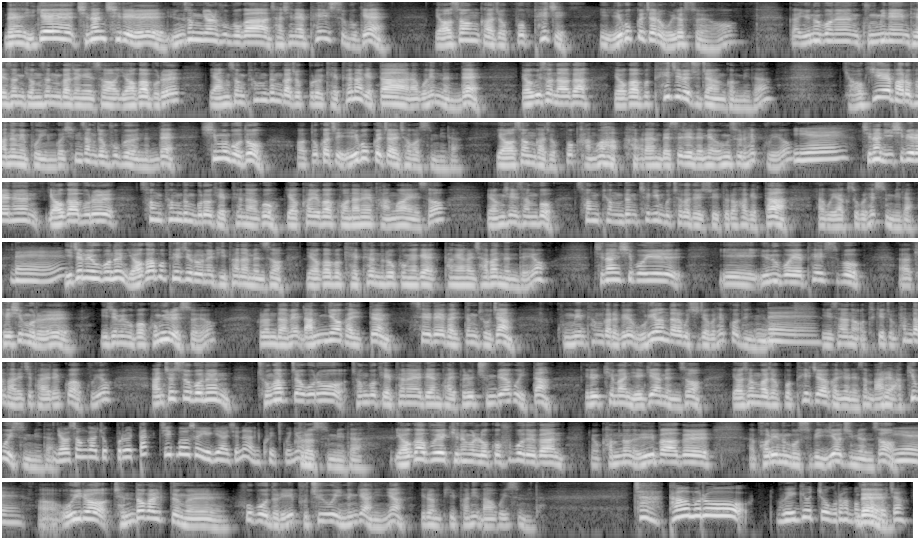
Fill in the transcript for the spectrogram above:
네 이게 지난 7일 윤석열 후보가 자신의 페이스북에 여성가족부 폐지 이 일곱 글자를 올렸어요. 그러니까 윤 후보는 국민의힘 대선 경선 과정에서 여가부를 양성평등가족부로 개편하겠다라고 했는데 여기서 나아가 여가부 폐지를 주장한 겁니다. 여기에 바로 반응을 보인 건 심상정 후보였는데 심 후보도 어, 똑같이 일곱 글자를 적었습니다. 여성가족부 강화라는 메시지를 내며 응수를 했고요. 예. 지난 20일에는 여가부를 성평등부로 개편하고 역할과 권한을 강화해서 명실상부 성평등 책임부처가 될 수 있도록 하겠다라고 약속을 했습니다. 네. 이재명 후보는 여가부 폐지론을 비판하면서 여가부 개편으로 공약의 방향을 잡았는데요. 지난 15일 이 윤 후보의 페이스북 어, 게시물을 이재명 후보가 공유를 했어요. 그런 다음에 남녀 갈등, 세대 갈등 조장, 국민 평가를 우려한다라고 지적을 했거든요. 네. 이 사안은 어떻게 좀 판단 받을지 봐야 될 것 같고요. 안철수 후보는 종합적으로 정부 개편에 대한 발표를 준비하고 있다. 이렇게만 얘기하면서 여성가족부 폐지와 관련해서 말을 아끼고 있습니다. 여성가족부를 딱 집어서 얘기하지는 않고 있군요. 그렇습니다. 여가부의 기능을 놓고 후보들 간 감론 을박을 벌이는 모습이 이어지면서 예. 어, 오히려 젠더 갈등을 후보들이 부추기고 있는 게 아니냐 이런 비판이 나오고 있습니다. 자, 다음으로 외교 쪽으로 한번 네. 가보죠.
